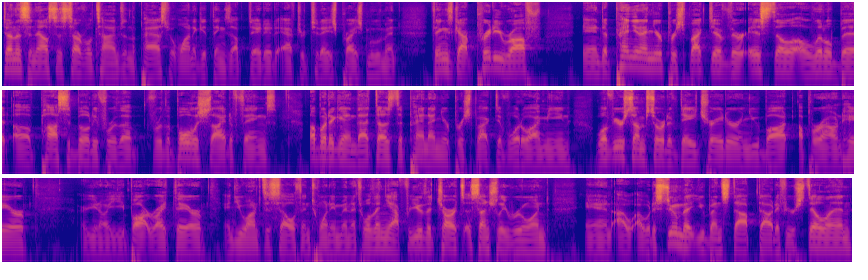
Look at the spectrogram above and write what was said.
Done this analysis several times in the past, but want to get things updated after today's price movement. Things got pretty rough. And depending on your perspective, there is still a little bit of possibility for the for the bullish side of things. Uh, but again, that does depend on your perspective. What do I mean? Well, if you're some sort of day trader and you bought up around here, or you know you bought right there and you wanted to sell within 20 minutes. Well then yeah for you the chart's essentially ruined. And I, I, would assume that you've been stopped out. If you're still in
